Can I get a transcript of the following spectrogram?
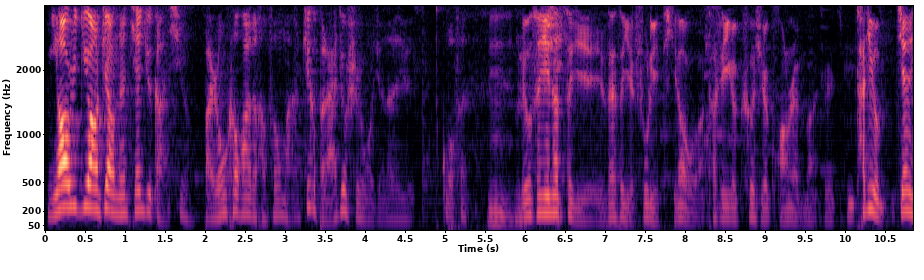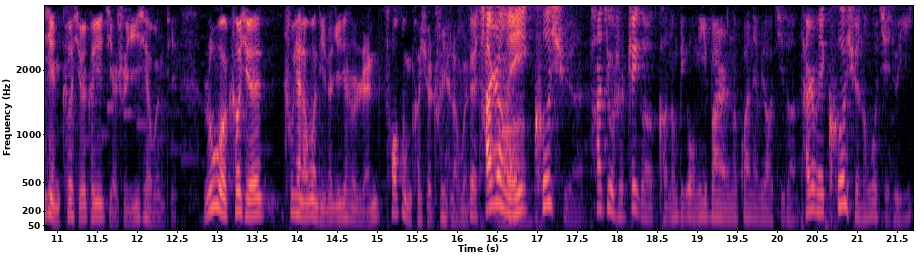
你要是让这样的人兼具感性，把人物刻画的很丰满，这个本来就是我觉得过分。嗯刘慈欣他自己在自己书里提到过，他是一个科学狂人嘛，就是他就坚信科学可以解释一切问题。如果科学出现了问题，那一定是人操纵科学出现了问题。对他认为科学，他就是这个可能比我们一般人的观点比较极端，他认为科学能够解决一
